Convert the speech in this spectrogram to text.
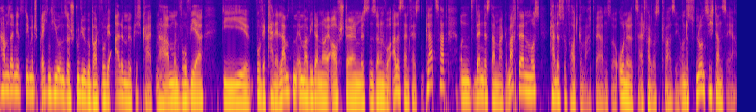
haben dann jetzt dementsprechend hier unser Studio gebaut, wo wir alle Möglichkeiten haben und wo wir die, wo wir keine Lampen immer wieder neu aufstellen müssen, sondern wo alles seinen festen Platz hat. Und wenn das dann mal gemacht werden muss, kann das sofort gemacht werden, so ohne Zeitverlust quasi. Und es lohnt sich dann sehr.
